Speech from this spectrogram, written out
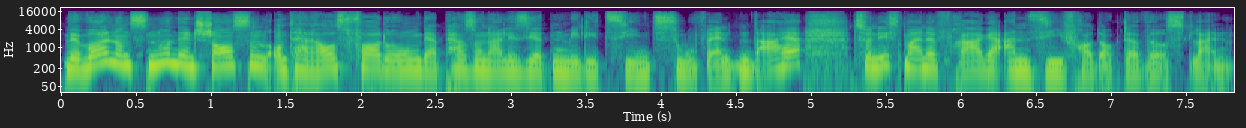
Wir wollen uns nun den Chancen und Herausforderungen der personalisierten Medizin zuwenden. Daher zunächst meine Frage an Sie, Frau Dr. Würstlein.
